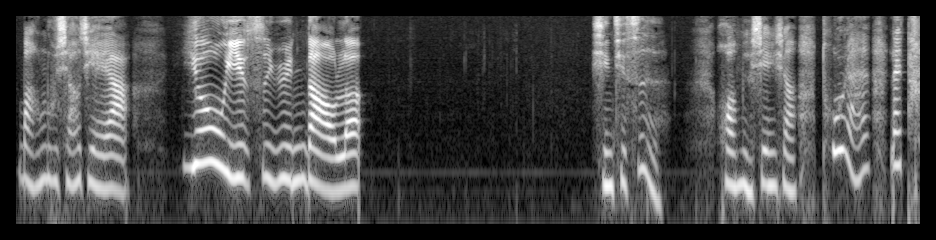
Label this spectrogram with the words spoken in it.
忙碌小姐呀，又一次晕倒了。星期四，荒谬先生突然来探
